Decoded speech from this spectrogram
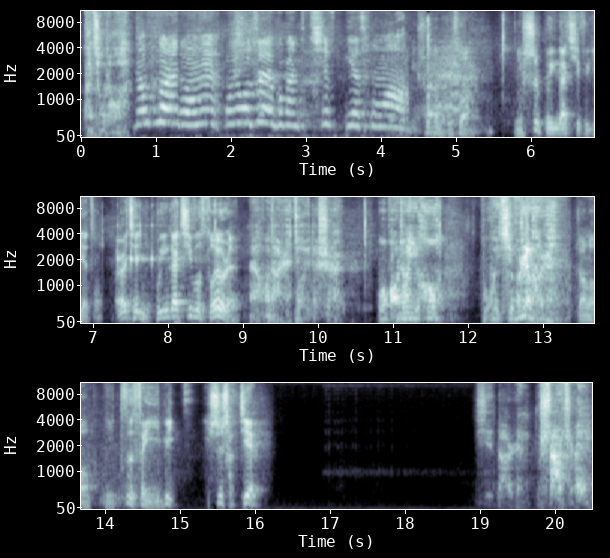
快求饶啊！让客人饶命，我以后再也不敢欺负叶聪了。你说的没错，你是不应该欺负叶聪，而且你不应该欺负所有人。太皇大人教育的是，我保证以后不会欺负任何人。庄龙，你自废一臂，以示惩戒。谢大人不杀之恩。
